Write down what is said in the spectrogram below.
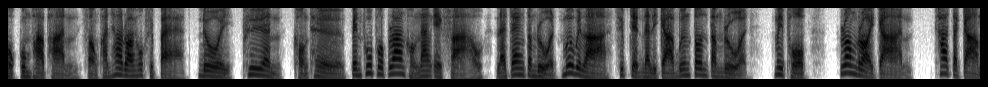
16 กุมภาพันธ์ 2568 โดยเพื่อนของเธอเป็นผู้พบร่างของนางเอกสาว และแจ้งตำรวจเมื่อเวลา 17 นาฬิกาเบื้องต้นตำรวจ ไม่พบ ร่องรอยการฆาตกรรม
